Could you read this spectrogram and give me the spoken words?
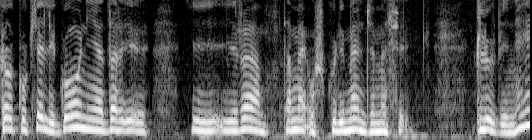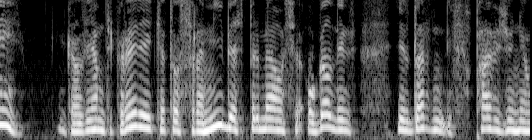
gal kokie ligonėje dar yra tame, už kurį meldžiamės kliuviniai, gal jam tikrai reikia tos ramybės pirmiausia, o gal ir, ir dar, pavyzdžiui, ne,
